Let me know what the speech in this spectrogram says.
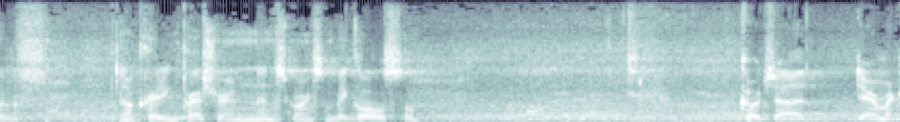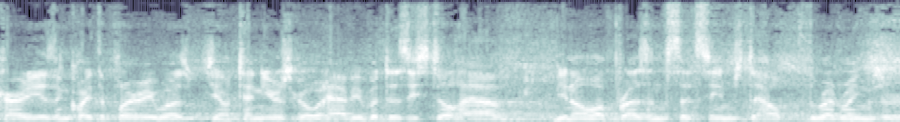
of you know, creating pressure and, and, scoring some big goals. So, Coach, Darren McCarty isn't quite the player he was, you know, 10 years ago, what have you. But does he still have, you know, a presence that seems to help the Red Wings? Or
